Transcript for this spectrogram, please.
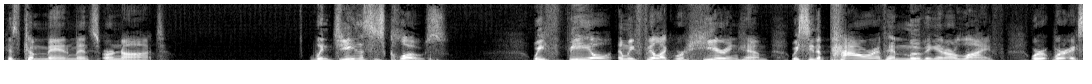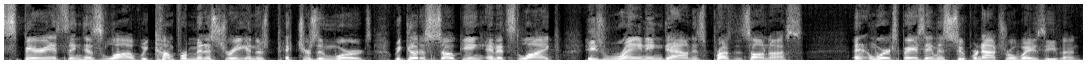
his commandments or not. When Jesus is close, we feel and we feel like we're hearing him. We see the power of him moving in our life. We're, we're experiencing his love. We come from ministry and there's pictures and words. We go to soaking and it's like he's raining down his presence on us. And we're experiencing him in supernatural ways, even.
